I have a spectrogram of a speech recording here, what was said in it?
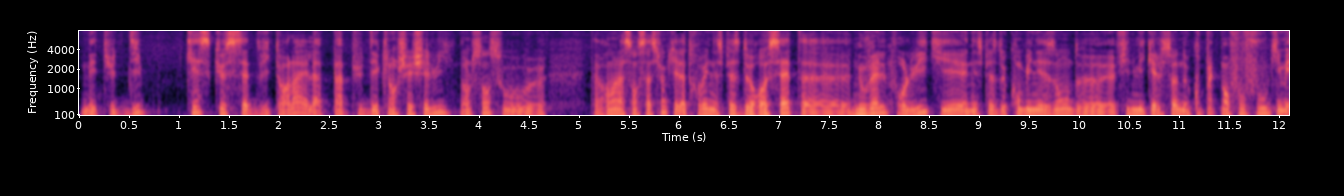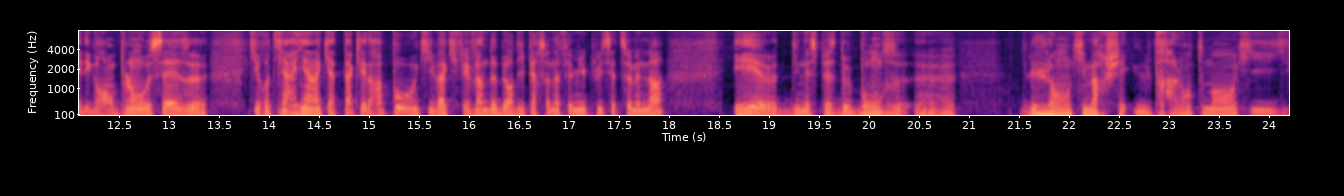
Mais tu te dis, qu'est-ce que cette victoire-là, elle a pas pu déclencher chez lui Dans le sens où tu as vraiment la sensation qu'il a trouvé une espèce de recette euh, nouvelle pour lui, qui est une espèce de combinaison de Phil Mickelson euh, complètement foufou, qui met des grands plans au 16, euh, qui retient rien, qui attaque les drapeaux, qui va, qui fait 22 birdies, personne n'a fait mieux que lui cette semaine-là, et euh, d'une espèce de bonze. euh, lent qui marchait ultra lentement qui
